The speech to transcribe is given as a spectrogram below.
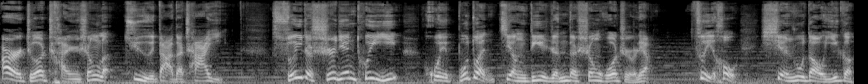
二者产生了巨大的差异。随着时间推移，会不断降低人的生活质量，最后陷入到一个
